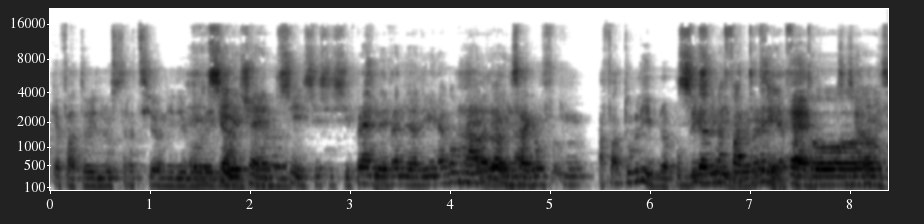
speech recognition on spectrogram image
Che ha fatto illustrazioni di e voli sì, canti, cioè, sì, sì, sì, sì, prende, Sì. prende la Divina Ah, Commedia. allora mi sa che mh, ha fatto un libro, ha Sì, pubblicato sì, ha un libro. fatti eh, tre, sì. ha Eh, fatto sì, sì,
